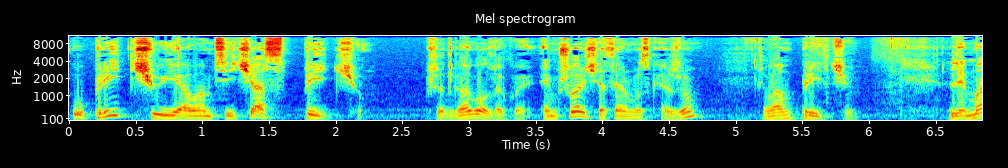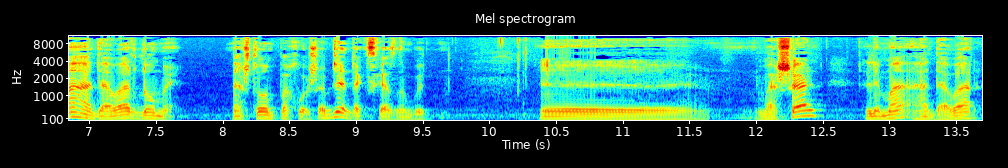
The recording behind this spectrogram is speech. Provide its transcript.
у притчу я вам сейчас притчу. Что это глагол такой. Эмшоль, сейчас я вам расскажу, вам притчу. Лема гадавар доме. На что он похож? Обязательно так сказано будет. Э, машаль, лема гадавар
